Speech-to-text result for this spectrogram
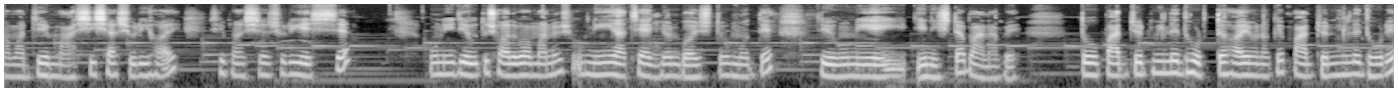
আমার যে মাসি শাশুড়ি হয়, সেই মাসি শাশুড়ি এসছে। উনি যেহেতু সদবা মানুষ, উনিই আছে একজন বয়স্কর মধ্যে যে উনি এই জিনিসটা বানাবে। তো পাঁচজন মিলে ধরতে হয় ওনাকে, পাঁচজন মিলে ধরে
